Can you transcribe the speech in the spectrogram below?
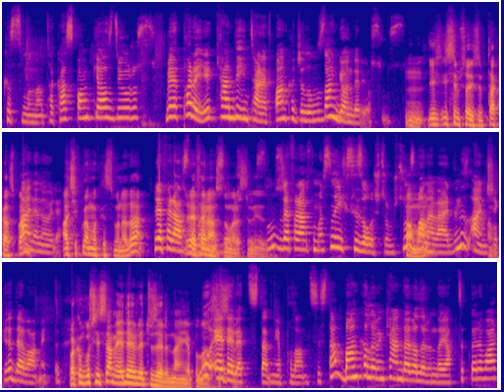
kısmına Takas Bank yaz diyoruz ve parayı kendi internet bankacılığınızdan gönderiyorsunuz. İs- İsim soyisim takas bank. Aynen öyle. Açıklama kısmına da Referans, Referans numarasını oluşturuyorsunuz. Referans numarasını ilk siz oluşturmuştunuz, Tamam. bana verdiniz. Aynı Tamam. şekilde devam ettim. bakın bu sistem e-devlet üzerinden yapılan Bu sistem. e-devletten yapılan sistem. Bankaların kendi aralarında yaptıkları var.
